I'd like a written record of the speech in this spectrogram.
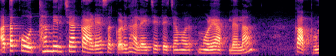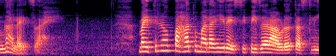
आता कोथिंबीरच्या काड्या सकट घालायचे त्याच्यामुळे आपल्याला कापून घालायचं आहे. मैत्रिणो पहा तुम्हाला ही रेसिपी जर आवडत असली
